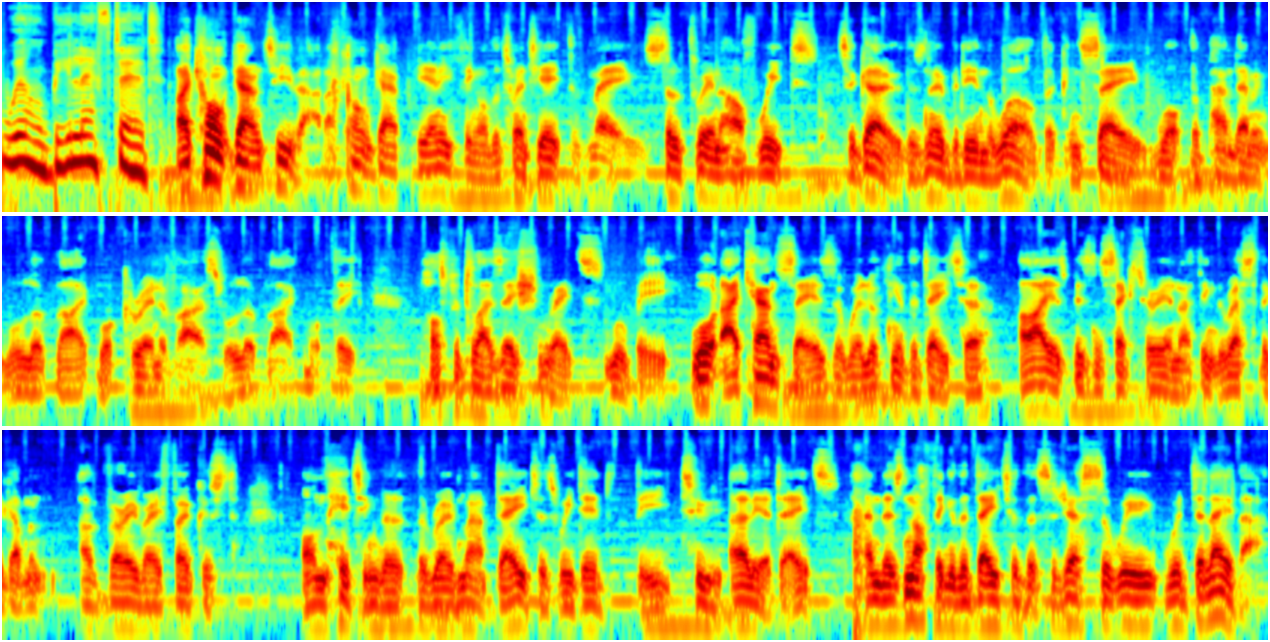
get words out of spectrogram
will be lifted. I can't guarantee that. I can't guarantee anything on the 28th of May. It's still three and a half weeks to go. There's nobody in the world that can say what the pandemic will look like, what coronavirus will look like, what the hospitalization rates will be. What I can say is that we're looking at the data. I, as business secretary, and I think the rest of the government are very, very focused on hitting the, the roadmap date as we did the two earlier dates. And there's nothing in the data that suggests that we would delay that.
